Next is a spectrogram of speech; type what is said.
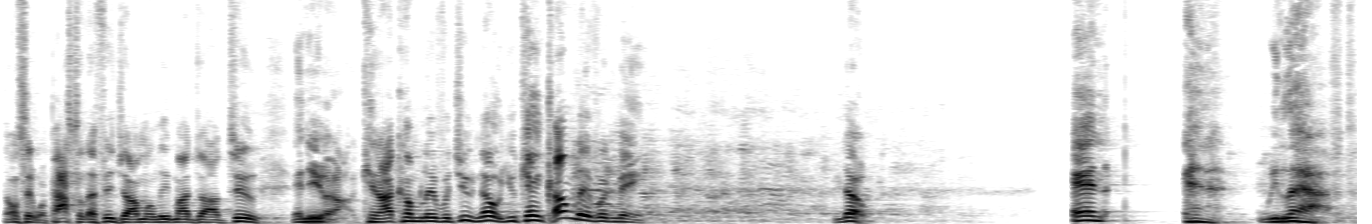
Don't say, well, Pastor left his job, I'm going to leave my job too. And you, uh, can I come live with you? No, you can't come live with me. No. And, and we left.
